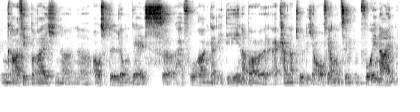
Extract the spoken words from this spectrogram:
im Grafikbereich eine, eine Ausbildung, der ist äh, hervorragend, hat Ideen, aber er kann natürlich auch, wir haben uns im, im Vorhinein,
